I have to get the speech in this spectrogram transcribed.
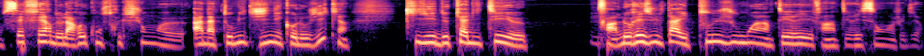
on sait faire de la reconstruction euh, anatomique gynécologique qui est de qualité. euh, Enfin, le résultat est plus ou moins enfin, intéressant, je veux dire,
